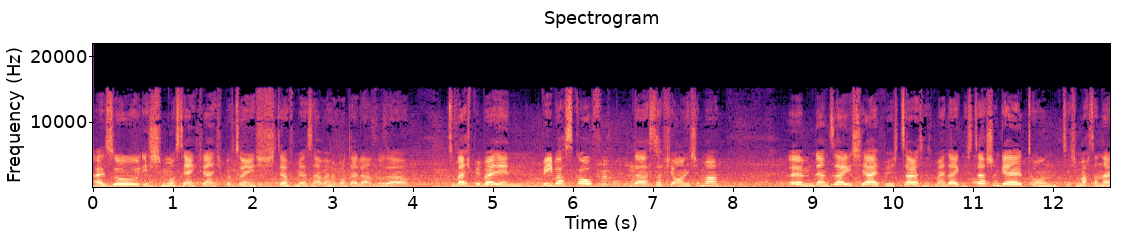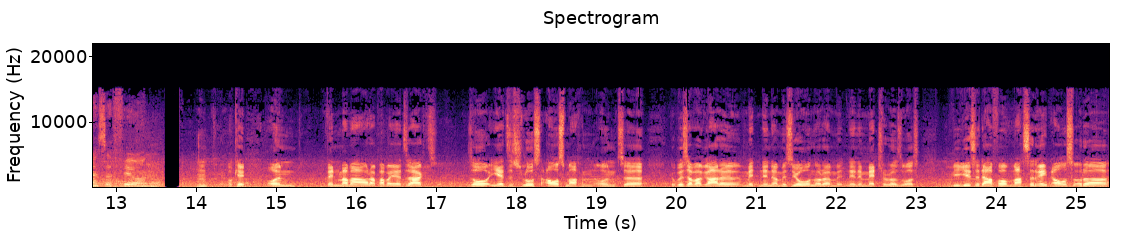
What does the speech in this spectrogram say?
Also ich muss die eigentlich gar nicht überzeugen, ich darf mir das einfach herunterladen. Oder zum Beispiel bei den Bebers kaufen, das darf ich auch nicht immer. Ähm, dann sage ich, ja, ich zahle das mit meinem eigenen Taschengeld und ich mache dann alles dafür. Und hm? Okay, und wenn Mama oder Papa jetzt sagt, so, jetzt ist Schluss, ausmachen und äh, du bist aber gerade mitten in der Mission oder mitten in einem Match oder sowas, wie gehst du davor? Machst du direkt aus oder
